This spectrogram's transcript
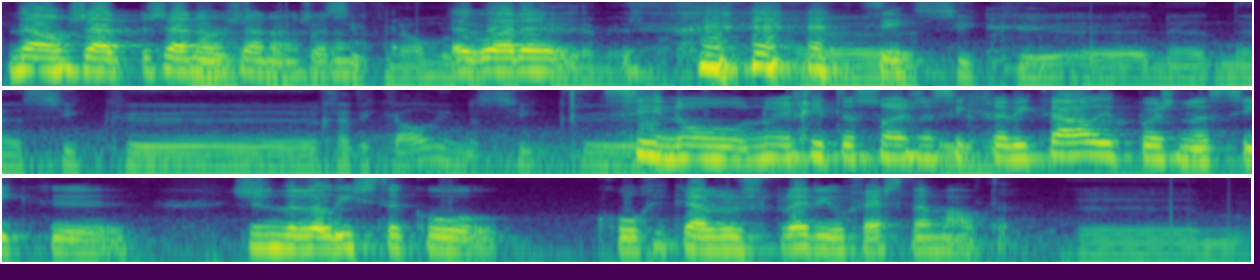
Não, já, já não, Pois, já não, na já SIC não. não, Agora, é Sim. SIC, ah, na, na SIC Radical e na SIC... sim, no, no Irritações na SIC Radical e depois na SIC Generalista com, com o Ricardo Luz Pereira e o resto da malta. Um,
